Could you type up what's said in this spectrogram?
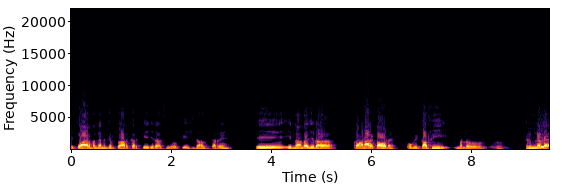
ਇਹ ਚਾਰ ਬੰਦਿਆਂ ਨੂੰ ਗ੍ਰਿਫਤਾਰ ਕਰਕੇ ਜਿਹੜਾ ਅਸੀਂ ਉਹ ਪੇਸ਼ ਅਦਾਲਤ ਕਰ ਰਹੇ ਹਾਂ। ਤੇ ਇਹਨਾਂ ਦਾ ਜਿਹੜਾ ਪੁਰਾਣਾ ਰਿਕਾਰਡ ਹੈ, ਉਹ ਵੀ ਕਾਫੀ ਮਤਲਬ ਕ੍ਰਿਮੀਨਲ ਹੈ।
